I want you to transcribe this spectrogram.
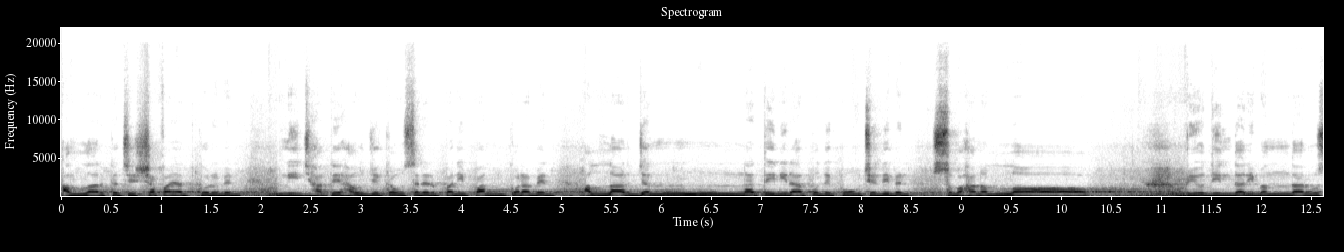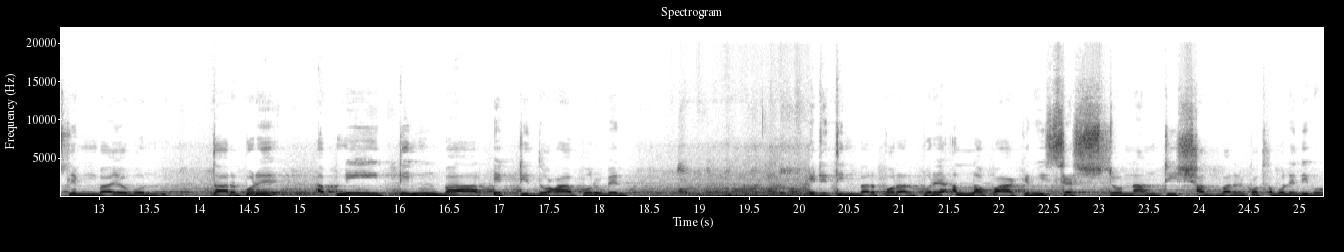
আল্লাহর কাছে সাফায়াত করবেন, নিজ হাতে হাউজে কাউসারের পানি পান করাবেন, আল্লাহর জান্নাতে নিরাপদে পৌঁছে দিবেন। সুবহানাল্লাহ। প্রিয় দিনদার, ইমানদার মুসলিম ভাই বোন, তারপরে আপনি তিনবার একটি দোয়া পড়বেন। এটি তিনবার পড়ার পরে আল্লাহ পাকের ওই শ্রেষ্ঠ নামটি সাতবারের কথা বলে দিব।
